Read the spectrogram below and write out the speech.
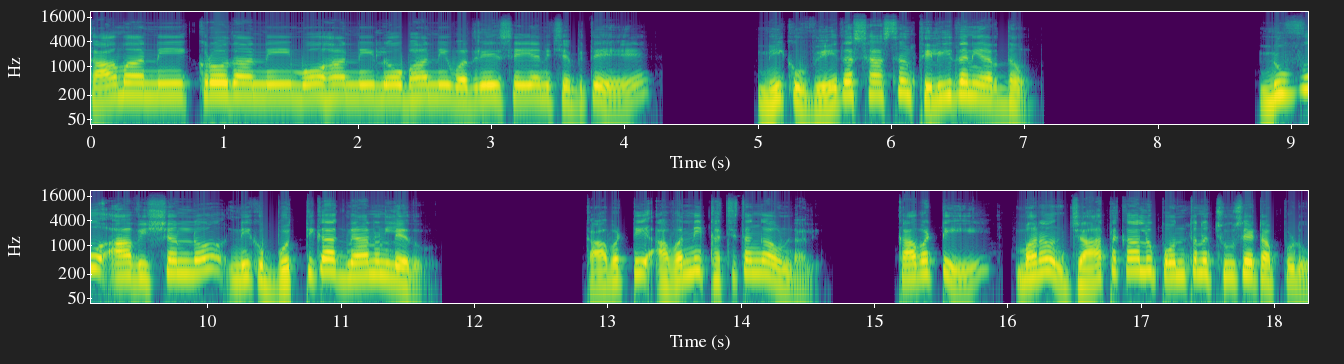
కామాన్ని, క్రోధాన్ని, మోహాన్ని, లోభాన్ని వదిలేసేయని చెబితే నీకు వేదశాస్త్రం తెలీదని అర్థం. నువ్వు ఆ విషయంలో నీకు బొత్తిగా జ్ఞానం లేదు. కాబట్టి అవన్నీ ఖచ్చితంగా ఉండాలి. కాబట్టి మనం జాతకాలు పొంతన చూసేటప్పుడు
